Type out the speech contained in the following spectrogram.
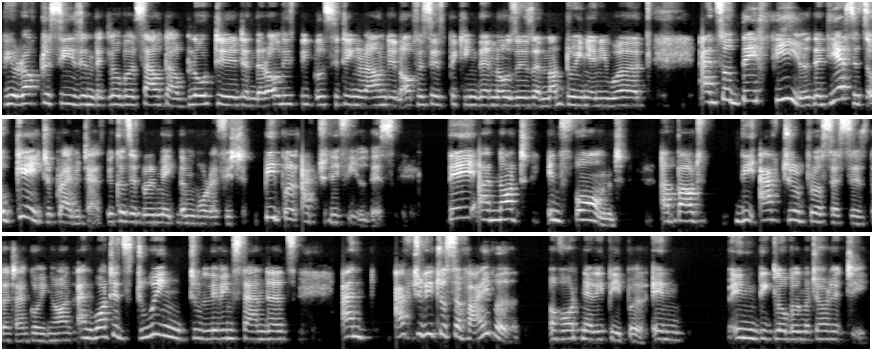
bureaucracies in the global south are bloated and there are all these people sitting around in offices picking their noses and not doing any work. And so they feel that yes, it's okay to privatize because it will make them more efficient. People actually feel this. They are not informed about the actual processes that are going on and what it's doing to living standards and actually to survival of ordinary people in in the global majority.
